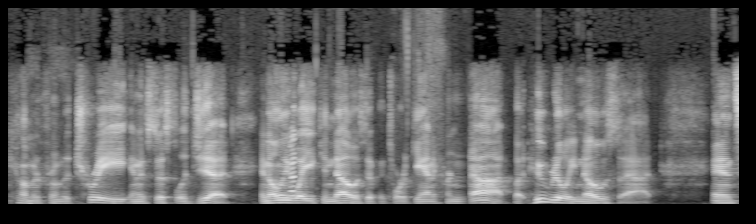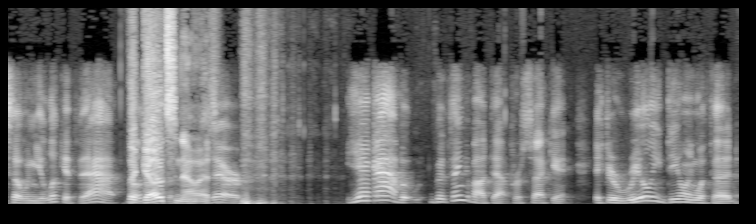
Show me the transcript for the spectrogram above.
coming from the tree, and is this legit? And the only way you can know is if it's organic or not. But who really knows that? And so when you look at that, The goats type know it. There, yeah, but but think about that for a second. If you're really dealing with a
